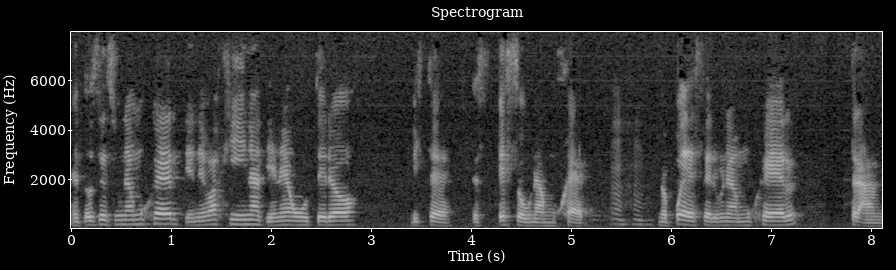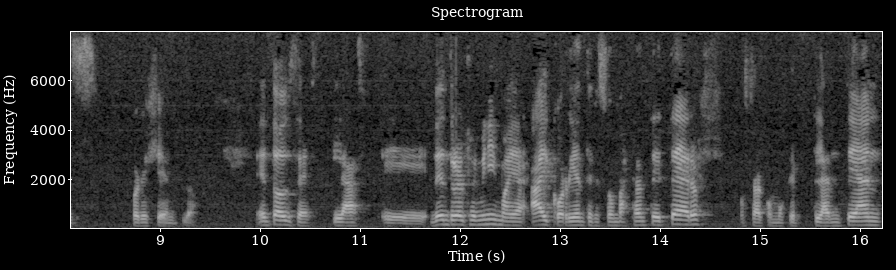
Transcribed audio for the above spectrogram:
entonces una mujer tiene vagina, tiene útero, ¿viste? Es eso una mujer. No puede ser una mujer trans, por ejemplo. Entonces, las, eh, dentro del feminismo hay, corrientes que son bastante TERF, o sea, como que plantean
